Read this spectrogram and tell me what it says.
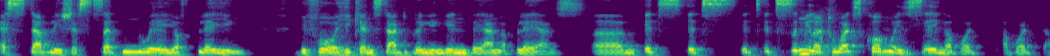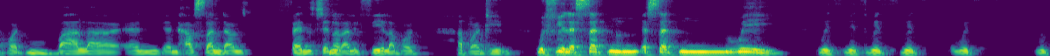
establish a certain way of playing before he can start bringing in the younger players. Um, it's it's it's it's similar to what Skomo is saying about about about Mvala and and how Sundowns fans generally feel about about him we feel a certain a certain way with with with with with, with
